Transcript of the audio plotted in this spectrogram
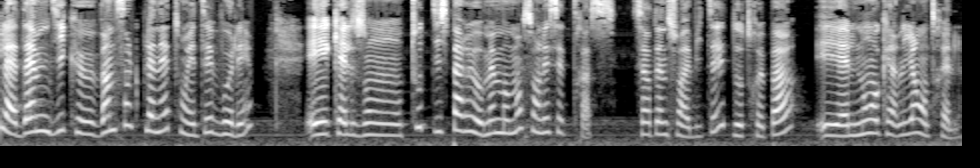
la dame dit que 25 planètes ont été volées, et qu'elles ont toutes disparu au même moment sans laisser de traces. Certaines sont habitées, d'autres pas, et elles n'ont aucun lien entre elles.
